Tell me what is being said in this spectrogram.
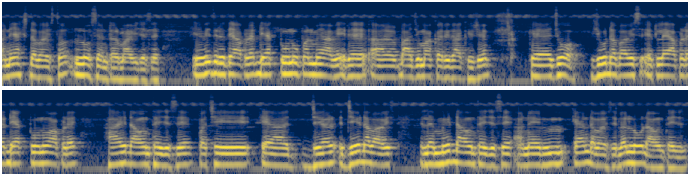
અને એક્સ દબાવીશ તો લો સેન્ટરમાં આવી જશે. એવી જ રીતે આપણે ડેક ટુનું પણ મેં આવી બાજુમાં કરી રાખ્યું છે કે જો યુ દબાવીશ એટલે આપણે ડેક ટુનું આપણે હાઈ ડાઉન થઈ જશે. પછી જે જે દબાવીશ એટલે મિડ ડાઉન થઈ જશે અને એન દબાવીશ એટલે લો ડાઉન થઈ જશે.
